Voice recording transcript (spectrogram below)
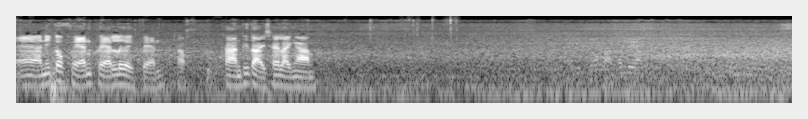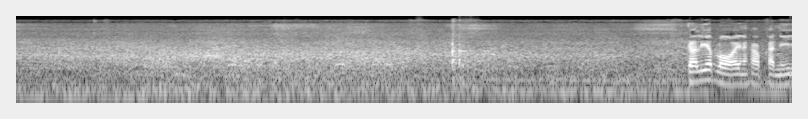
เอออันนี้ก็แขวนแขวนเลยแขวนครับพานพี่ต่ายใช้หลายงาน ก็เรียบร้อยนะครับ คันนี้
